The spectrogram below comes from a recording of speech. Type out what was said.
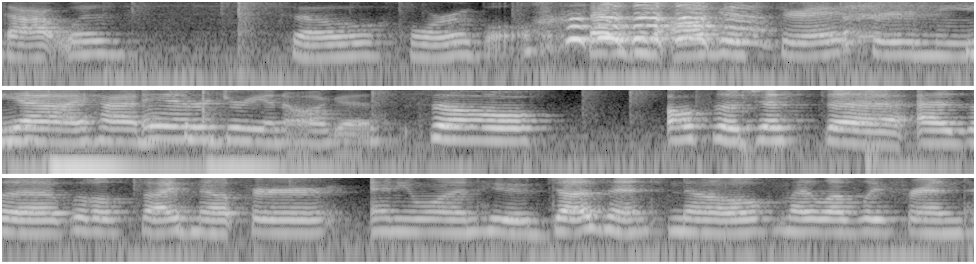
that was so horrible. that was in August, right? For me. Yeah, I had And- surgery in August. So, also, just uh, as a little side note for anyone who doesn't know my lovely friend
